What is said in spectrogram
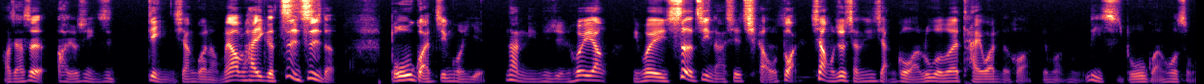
好假设啊，尤其你是电影相关的，我们要拍一个自制的博物馆惊魂夜，那你你你会让你会设计哪些桥段？像我就曾经想过啊，如果说在台湾的话，有没有历史博物馆或什么？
